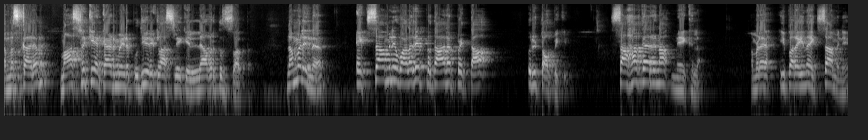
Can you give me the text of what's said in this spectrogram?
നമസ്കാരം. മാസ്റ്റർ കെ അക്കാഡമിയുടെ പുതിയൊരു ക്ലാസ്സിലേക്ക് എല്ലാവർക്കും സ്വാഗതം. നമ്മൾ ഇന്ന് എക്സാമിന് വളരെ പ്രധാനപ്പെട്ട ഒരു ടോപ്പിക് സഹകരണ മേഖല. നമ്മുടെ ഈ പറയുന്ന എക്സാമിന്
